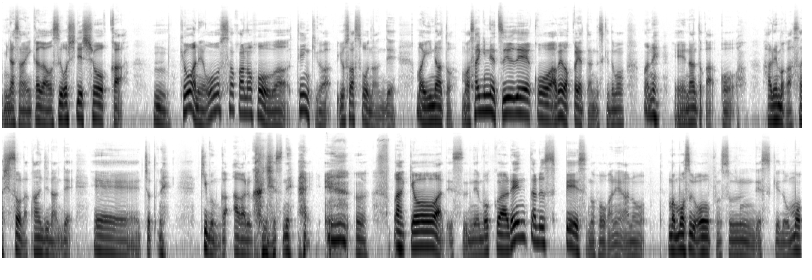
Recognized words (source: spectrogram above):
皆さんいかがお過ごしでしょうか？うん、今日はね、大阪の方は天気が良さそうなんで、まあいいなと。まあ最近ね、梅雨でこう雨ばっかりやったんですけども、まあね、えーなんとかこう、晴れ間が差しそうな感じなんで、えーちょっとね、気分が上がる感じですね。はい。うん。まあ今日はですね、僕はレンタルスペースの方がね、あの、まあもうすぐオープンするんですけども、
